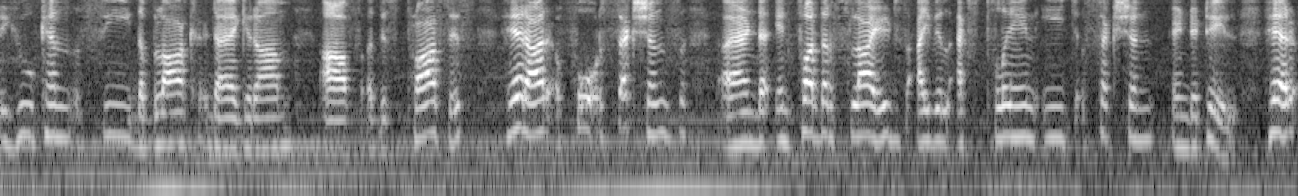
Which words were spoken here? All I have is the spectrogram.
you can see the block diagram of this process. Here are four sections and in further slides I will explain each section in detail. Here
